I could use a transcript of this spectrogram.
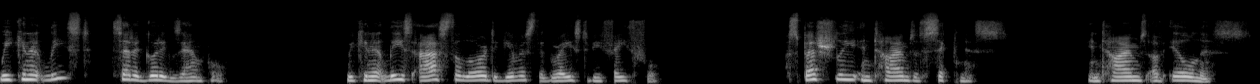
we can at least set a good example. We can at least ask the Lord to give us the grace to be faithful especially in times of sickness, in times of illness.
